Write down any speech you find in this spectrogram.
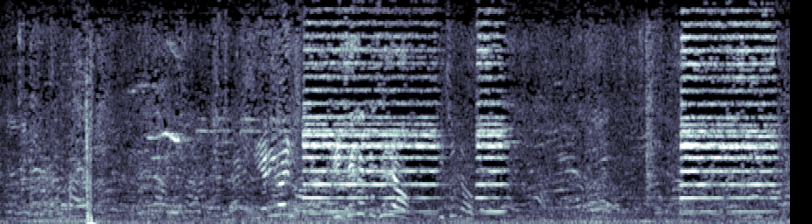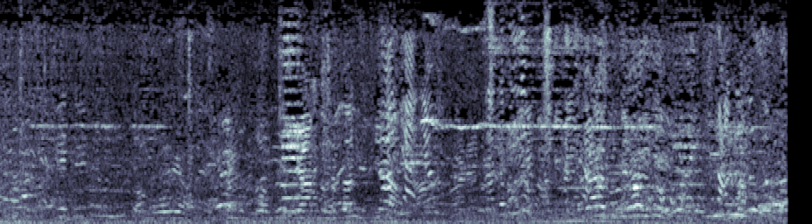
सामने ले हैं? लेकिन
